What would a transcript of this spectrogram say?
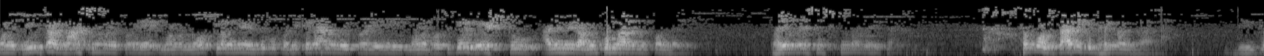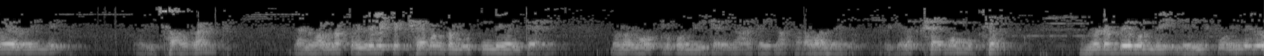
మన జీవితాలు నాశనం అయిపోయాయి మన నోట్లన్నీ ఎందుకు పనికిరాని అయిపోయాయి మన బతుకే వేస్ట్ అని మీరు అనుకున్నారనుకోండి భయం వేసేస్తుందా లేదా? సపోజ్ దానికి భిన్నంగా దీంట్లో ఏమైంది? చాలా దానివల్ల ప్రజలకి క్షేమం కలుగుతుంది అంటే మన నోట్లు కొన్ని ఇటైనా అటైనా పర్వాలేదు. ప్రజల క్షేమం ముఖ్యం. ఉన్న డబ్బే మంది లేని పోయిందేదో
